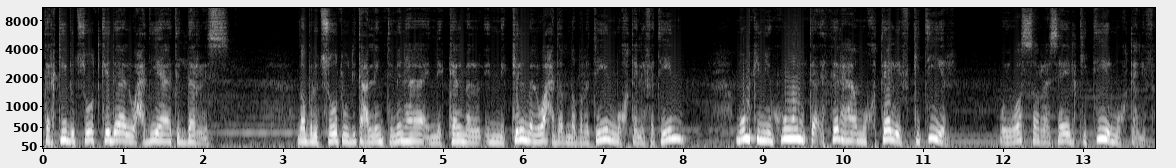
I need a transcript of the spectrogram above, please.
تركيبة صوت كده لوحديها تتدرس. نبرة صوته دي اتعلمت منها إن الكلمة إن الكلمة الواحدة بنبرتين مختلفتين ممكن يكون تأثيرها مختلف كتير ويوصل رسائل كتير مختلفة.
